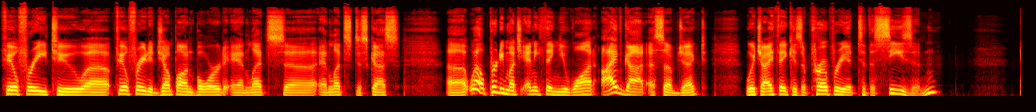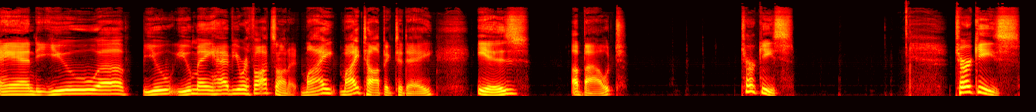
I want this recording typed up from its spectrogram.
Feel free to uh, feel free to jump on board and let's uh, and let's discuss uh, well, pretty much anything you want. I've got a subject which I think is appropriate to the season and you uh, you you may have your thoughts on it. My my topic today is about turkeys. Turkeys.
